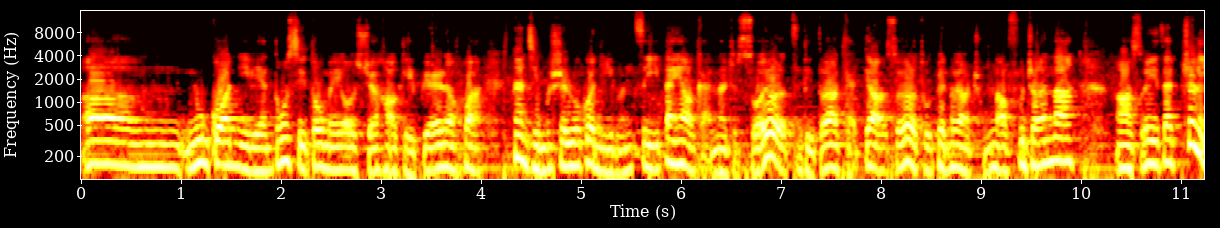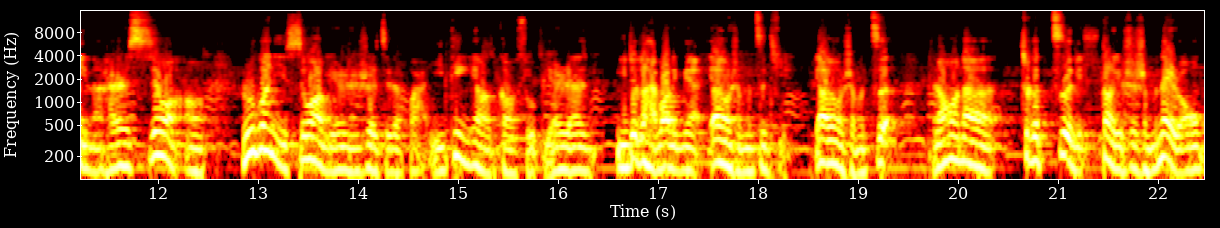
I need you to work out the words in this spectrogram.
嗯，如果你连东西都没有选好给别人的话，那岂不是如果你文字一旦要改，那就所有的字体都要改掉，所有的图片都要重蹈覆辙呢？啊，所以在这里呢，还是希望啊，如果你希望别人设计的话，一定要告诉别人，你这个海报里面要用什么字体，要用什么字，然后呢，这个字里到底是什么内容，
